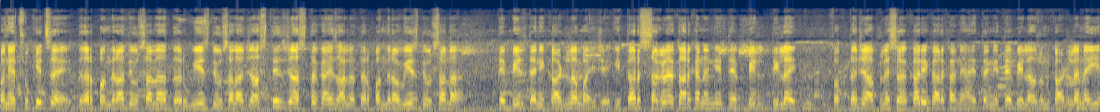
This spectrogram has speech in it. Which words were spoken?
पण हे चुकीचं आहे. दर पंधरा दिवसाला दर वीस दिवसाला जास्तीत जास्त काय झालं तर पंधरा वीस दिवसाला ते बिल त्यांनी काढलं पाहिजे. इतर सगळ्या कारखान्यांनी ते बिल दिलंय. फक्त जे आपले सहकारी कारखाने आहेत त्यांनी ते बिल अजून काढलं नाहीये.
